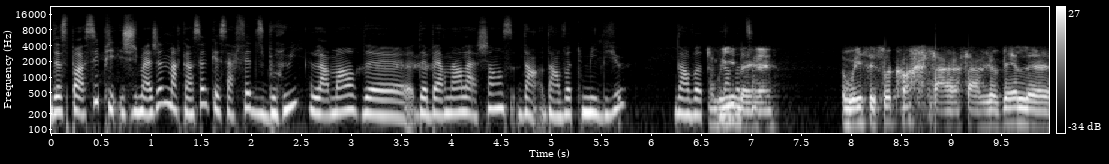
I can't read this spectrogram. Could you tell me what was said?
de se passer. Puis j'imagine, Marc-Ancel, que ça fait du bruit, la mort de, de Bernard Lachance, dans, dans votre milieu, dans votre, oui, dans votre ben, oui, c'est ça, ça, ça révèle euh,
